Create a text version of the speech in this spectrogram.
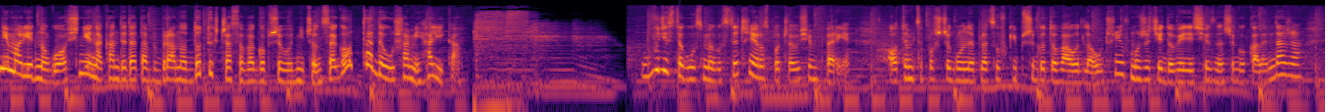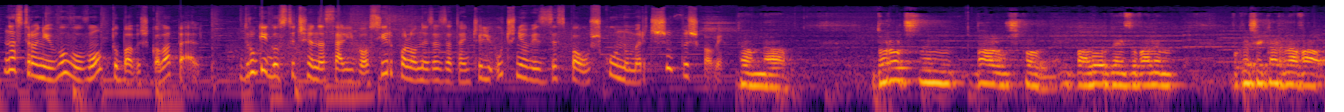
Niemal jednogłośnie na kandydata wybrano dotychczasowego przewodniczącego Tadeusza Michalika. 28 stycznia rozpoczęły się ferie. O tym, co poszczególne placówki przygotowały dla uczniów, możecie dowiedzieć się z naszego kalendarza na stronie www.tubawyszkowa.pl. 2 stycznia na sali WOSIR poloneza zatańczyli uczniowie z zespołu szkół nr 3 w Wyszkowie. Tam na dorocznym balu szkolnym, balu organizowanym w okresie karnawału,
